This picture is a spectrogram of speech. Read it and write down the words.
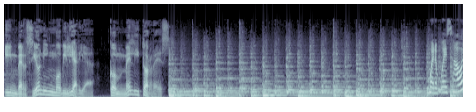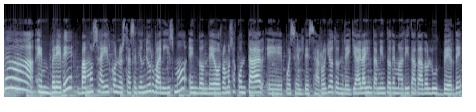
Inversión inmobiliaria con Meli Torres. Bueno, pues ahora en breve vamos a ir con nuestra sección de urbanismo, en donde os vamos a contar eh, pues el desarrollo donde ya el Ayuntamiento de Madrid ha dado luz verde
